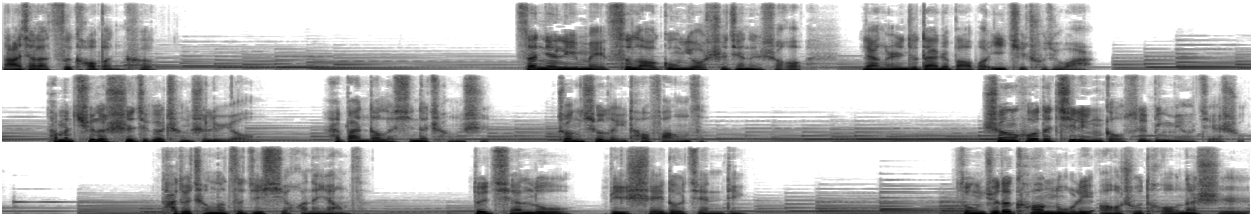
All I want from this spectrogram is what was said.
拿下了自考本科。三年里，每次老公有时间的时候，两个人就带着宝宝一起出去玩。他们去了十几个城市旅游，还搬到了新的城市，装修了一套房子。生活的鸡零狗碎并没有结束，他却成了自己喜欢的样子，对前路比谁都坚定。总觉得靠努力熬出头那是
